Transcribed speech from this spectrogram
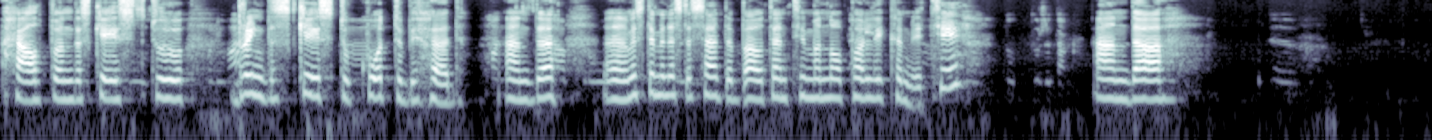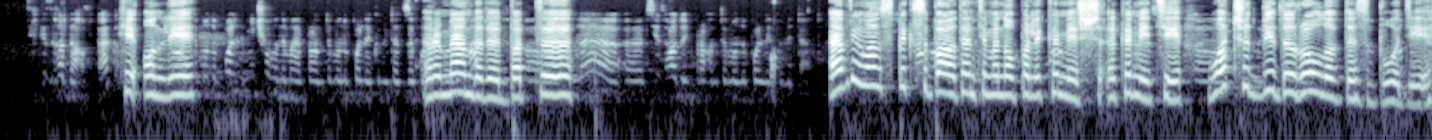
help in this case to bring this case to court to be heard. And uh, uh, Mr. Minister said about anti-monopoly committee, and uh, he only remembered it, but uh, everyone speaks about anti-monopoly uh, committee. What should be the role of this body?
